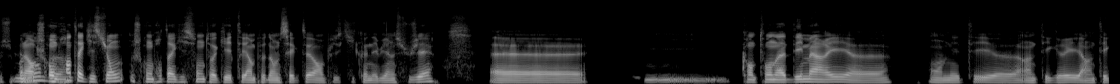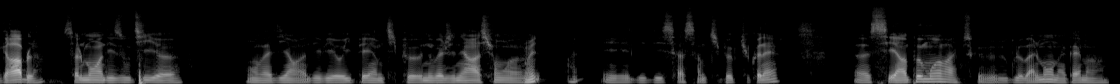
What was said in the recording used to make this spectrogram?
je, Alors, je comprends ta question. Je comprends ta question, toi qui étais un peu dans le secteur, en plus qui connaît bien le sujet. Euh, quand on a démarré, euh, on était intégré, intégrable seulement à des outils, on va dire des VoIP un petit peu nouvelle génération et des, des, SaaS un petit peu que tu connais. c'est un peu moins vrai parce que globalement, on a quand même un,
